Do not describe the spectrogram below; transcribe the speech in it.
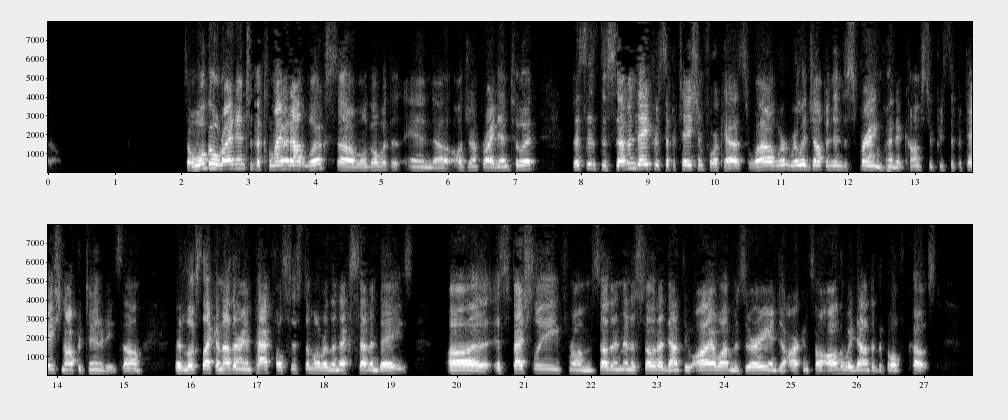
So we'll go right into the climate outlooks. Uh, we'll go with it, and uh, I'll jump right into it. This is the seven-day precipitation forecast. Well, we're really jumping into spring when it comes to precipitation opportunities. Um, it looks like another impactful system over the next seven days, uh, especially from southern Minnesota down through Iowa, Missouri, into Arkansas, all the way down to the Gulf Coast.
